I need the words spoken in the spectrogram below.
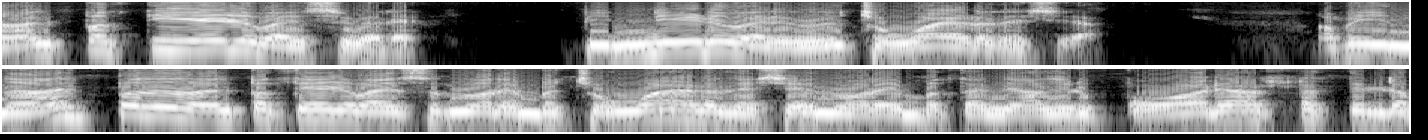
നാൽപ്പത്തിയേഴ് വയസ്സ് വരെ പിന്നീട് വരുന്നത് ചൊവ്വായുടെ ദശയാണ്. അപ്പൊ ഈ നാൽപ്പത് നാൽപ്പത്തി ഏഴ് വയസ്സെന്ന് പറയുമ്പോൾ ചൊവ്വാഴ ദശ എന്ന് പറയുമ്പോൾ തന്നെ അതൊരു പോരാട്ടത്തിന്റെ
